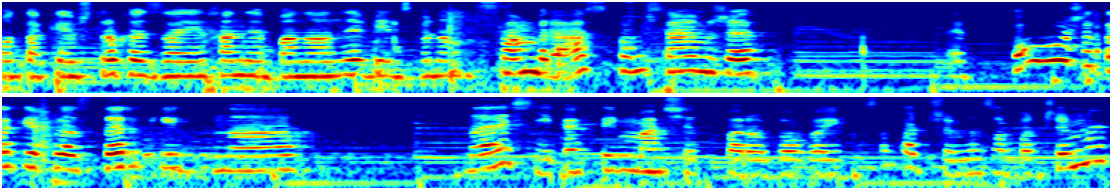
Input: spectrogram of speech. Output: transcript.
W domu takie już trochę zajechane banany, więc będą w sam raz. Pomyślałam, że położę takie plasterki na naleśnikach, tej masie twarogowej. Zobaczymy, zobaczymy.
